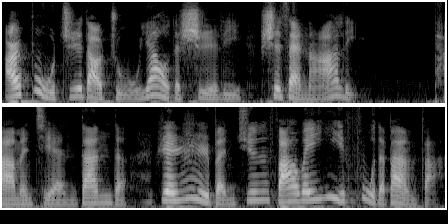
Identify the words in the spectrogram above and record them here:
而不知道主要的势力是在哪里。他们简单的认日本军阀为义父的办法。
